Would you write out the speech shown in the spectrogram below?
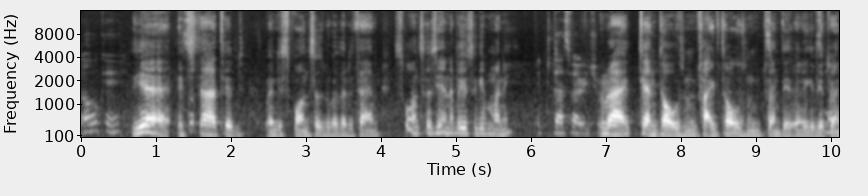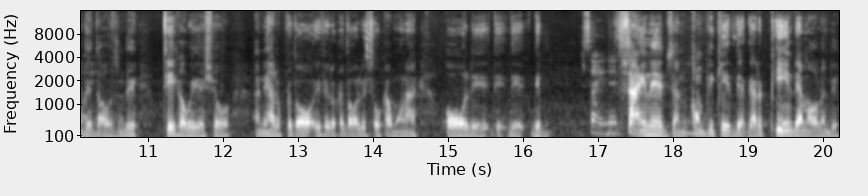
Oh, okay. Yeah, it started when the sponsors, because at the time, sponsors here never used to give money. It, that's very true. Right, 10,000, 5,000, mm. 20, when they give you 20,000, they take away your show. And they had to put all, if you look at all the Soca Monarch, all the, the, the, the Signage. signage and mm. complicate that. They had to paint them all on the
